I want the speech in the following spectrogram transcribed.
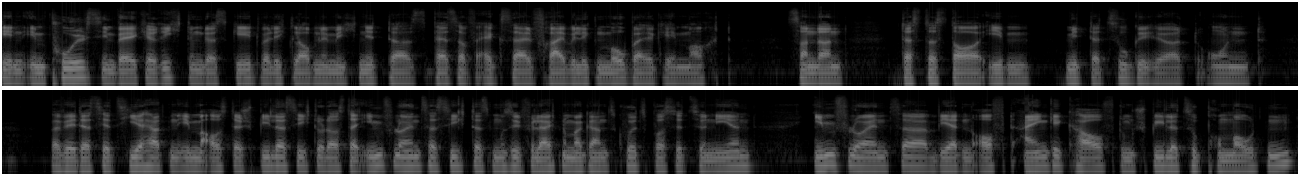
den Impuls, in welche Richtung das geht, weil ich glaube nämlich nicht, dass Path of Exile freiwillig ein Mobile Game macht, sondern dass das da eben mit dazugehört. Und weil wir das jetzt hier hatten, eben aus der Spielersicht oder aus der Influencer-Sicht, das muss ich vielleicht nochmal ganz kurz positionieren. Influencer werden oft eingekauft, um Spiele zu promoten.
